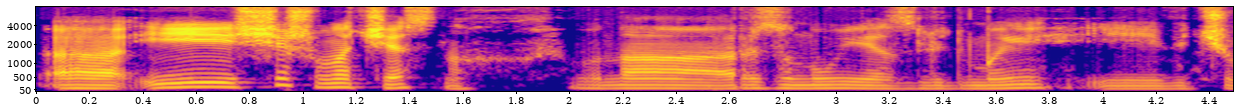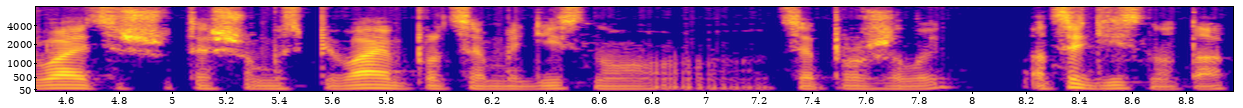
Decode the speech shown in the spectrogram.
Е, і ще ж вона чесна. Вона резонує з людьми і відчувається, що те, що ми співаємо про це, ми дійсно це прожили. А це дійсно так.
